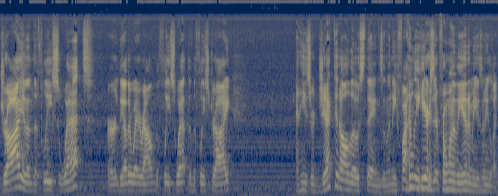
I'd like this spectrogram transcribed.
dry and then the fleece wet, or the other way around, the fleece wet, then the fleece dry. And he's rejected all those things. And then he finally hears it from one of the enemies, and he's like,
